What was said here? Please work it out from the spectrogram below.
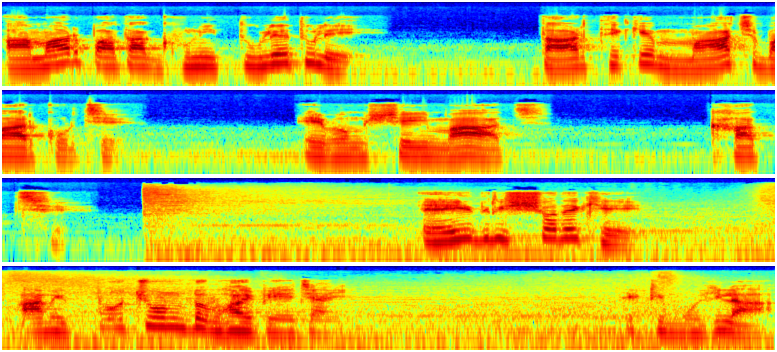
আমার পাতা ঘুনি তুলে তুলে তার থেকে মাছ বার করছে এবং সেই মাছ খাচ্ছে। এই দৃশ্য দেখে আমি প্রচণ্ড ভয় পেয়ে যাই। একটি মহিলা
